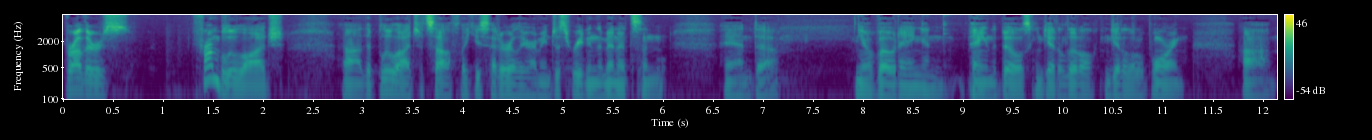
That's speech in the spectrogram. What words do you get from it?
brothers from Blue Lodge, uh, the Blue Lodge itself, like you said earlier, I mean, just reading the minutes and and uh, you know voting and paying the bills can get a little can get a little boring. Um,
